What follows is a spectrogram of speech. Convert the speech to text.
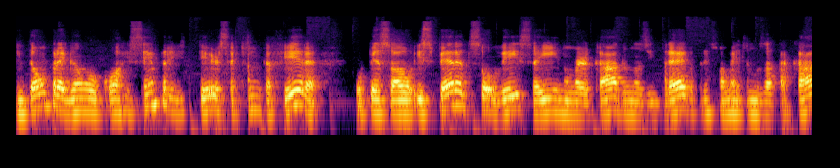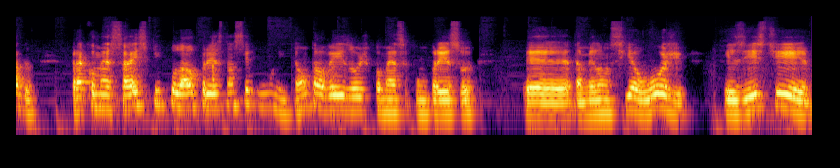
Então o pregão ocorre sempre de terça, quinta-feira, o pessoal espera dissolver isso aí no mercado, nas entregas, principalmente nos atacados, para começar a especular o preço na segunda. Então talvez hoje comece com o preço é, da melancia hoje, existe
